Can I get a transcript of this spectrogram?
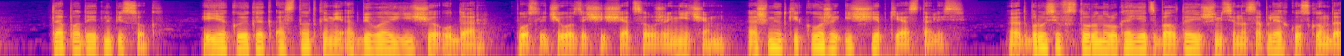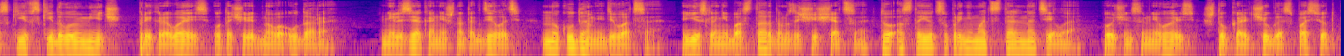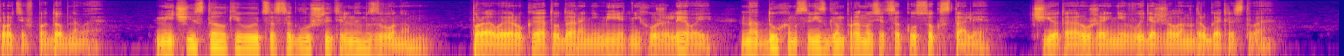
Та падает на песок, и я кое-как остатками отбиваю еще удар, после чего защищаться уже нечем, ошметки кожи и щепки остались. Отбросив в сторону рукоять с болтающимся на соплях куском доски, вскидываю меч, прикрываясь от очередного удара. Нельзя, конечно, так делать, но куда мне деваться? Если не бастардом защищаться, то остается принимать сталь на тело. Очень сомневаюсь, что кольчуга спасет против подобного. Мечи сталкиваются с оглушительным звоном. Правая рука от удара не имеет не хуже левой, над духом с визгом проносится кусок стали. Чье-то оружие не выдержало надругательства.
